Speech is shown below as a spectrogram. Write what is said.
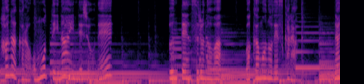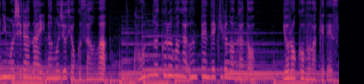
花から思っていないんでしょうね。運転するのは若者ですから何も知らないナムジュヒョクさんはこんな車が運転できるのかと喜ぶわけです。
